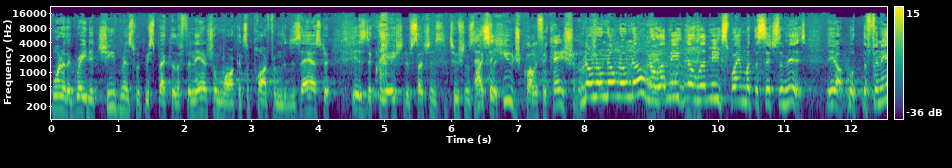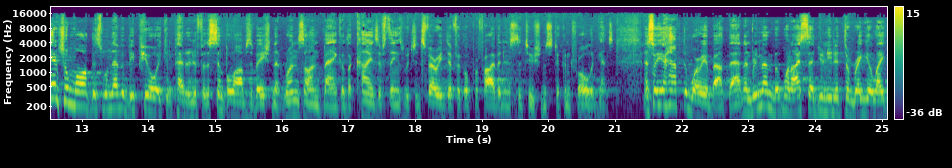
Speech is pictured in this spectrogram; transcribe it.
One of the great achievements with respect to the financial markets, apart from the disaster, is the creation of such institutions That's like. That's a huge qualification. No, no, no, no, no, no, no. Let me, no. Let me explain what the system is. You know, look, the financial markets will never be purely competitive for the simple observation that runs on bank are the kinds of things which it's very difficult for private institutions to control against. And so you have to worry about that. And remember, when I said you needed to regulate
